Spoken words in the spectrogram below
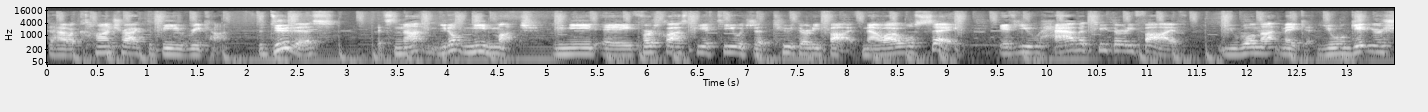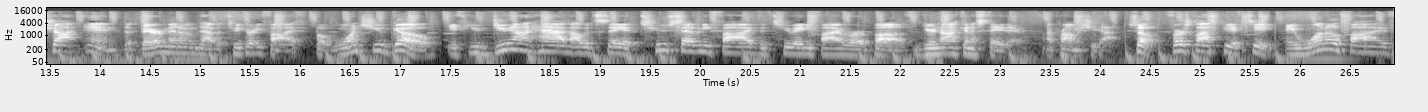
to have a contract to be recon. To do this, it's not you don't need much. You need a first class PFT which is a 235. Now I will say if you have a 235, you will not make it. You will get your shot in, the bare minimum to have a 235, but once you go, if you do not have, I would say, a 275 to 285 or above, you're not gonna stay there. I promise you that. So, first class PFT, a 105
